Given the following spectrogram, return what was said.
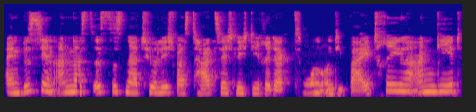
Ein bisschen anders ist es natürlich, was tatsächlich die Redaktion und die Beiträge angeht,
